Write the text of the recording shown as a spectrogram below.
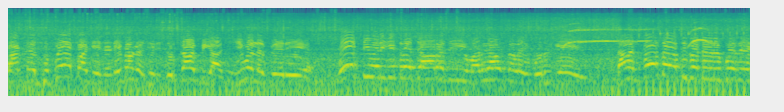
டாக்டர் சுப்பையா பாண்டிய நினைவாக ஸ்ரீ துர்காம்பிகா ஜீவன பேரி. ஓட்டி வருகின்ற சாரதி மருகாந்தலை முருகை. நான் பேசாவது கொண்டிருப்பது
